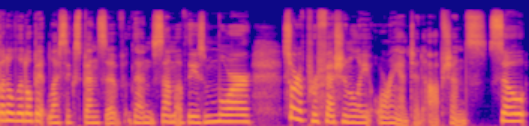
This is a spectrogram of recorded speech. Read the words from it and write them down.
but a little bit less expensive than some of these more sort of professionally oriented options. So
